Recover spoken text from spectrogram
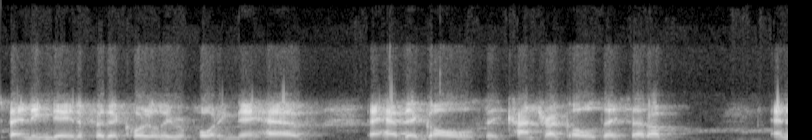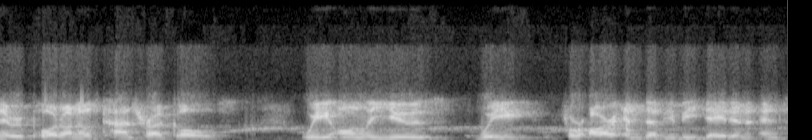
spending data for their quarterly reporting. They have, they have their goals, the contract goals they set up, and they report on those contract goals. We only use, we, for our MWB data, and- and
